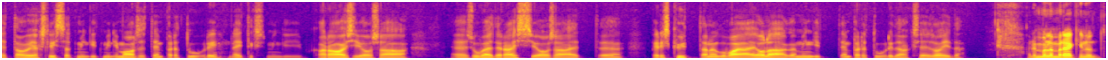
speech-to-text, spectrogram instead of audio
et ta hoiaks lihtsalt mingit minimaalset temperatuuri, näiteks mingi garaaži osa, äh, suveterrassi osa, et päris kütta nagu vaja ei ole, aga mingit temperatuuri tahaks sees hoida. Aga me oleme rääkinud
